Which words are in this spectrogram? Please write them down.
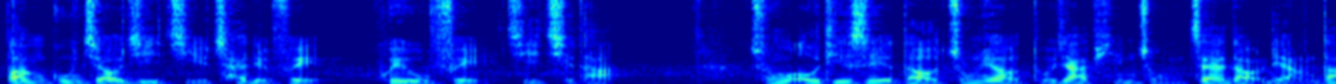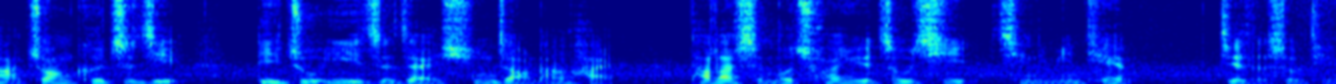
办公交际及差旅费、会务费及其他。从 OTC 到中药独家品种，再到两大专科制剂，丽珠一直在寻找蓝海。它拿什么穿越周期？请你明天接着收听。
